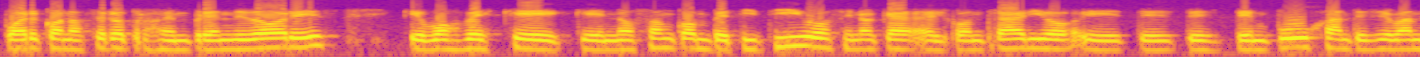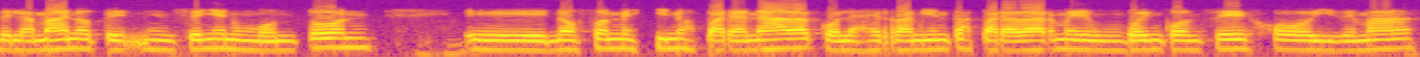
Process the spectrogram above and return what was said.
Poder conocer otros emprendedores que vos ves que, que no son competitivos, sino que al contrario eh, te, te, empujan, te llevan de la mano, te enseñan un montón, eh, no son mezquinos para nada con las herramientas para darme un buen consejo y demás.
